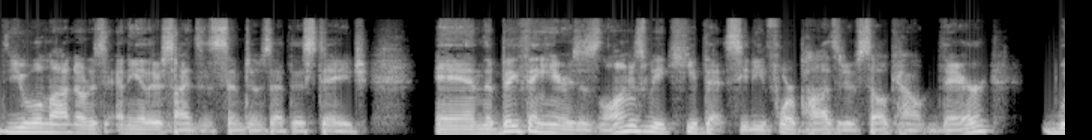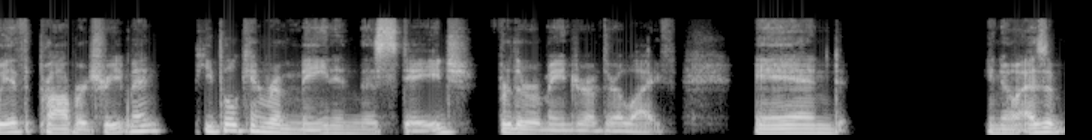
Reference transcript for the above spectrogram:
you will not notice any other signs and symptoms at this stage. And the big thing here is as long as we keep that CD4 positive cell count there with proper treatment, people can remain in this stage for the remainder of their life. And you know, as a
